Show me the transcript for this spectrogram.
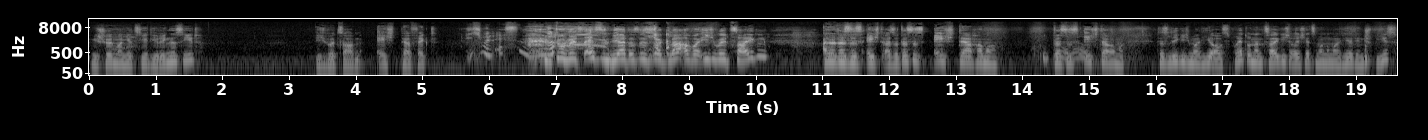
Wie schön man jetzt hier die Ringe sieht. Ich würde sagen, echt perfekt. Ich will essen. Du willst essen, ja, das ist schon klar, aber ich will zeigen. Also das ist echt, also das ist echt der Hammer. Das ist echt der Hammer. Das lege ich mal hier aufs Brett und dann zeige ich euch jetzt mal nochmal hier den Spieß.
